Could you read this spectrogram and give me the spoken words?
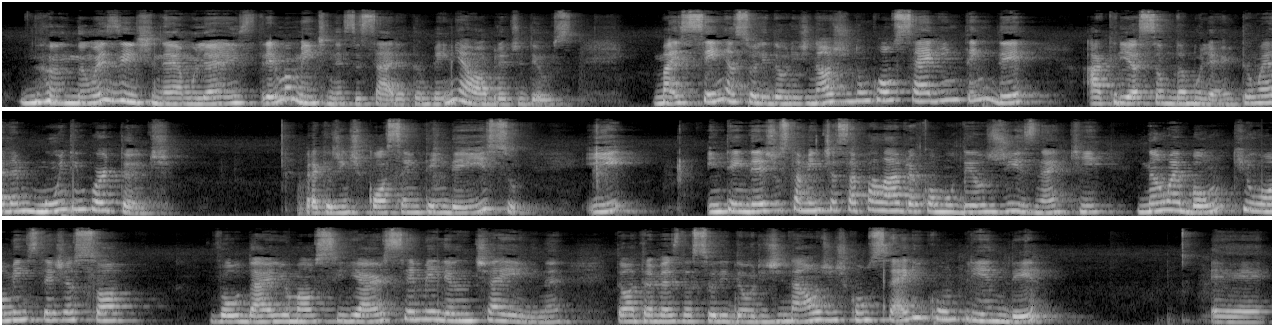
não existe, né? A mulher é extremamente necessária, também é obra de Deus. Mas sem a solidão original, a gente não consegue entender a criação da mulher. Então, ela é muito importante para que a gente possa entender isso e entender justamente essa palavra, como Deus diz, né? Que não é bom que o homem esteja só. Vou dar-lhe uma auxiliar semelhante a ele, né? Então, através da solidão original, a gente consegue compreender é,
